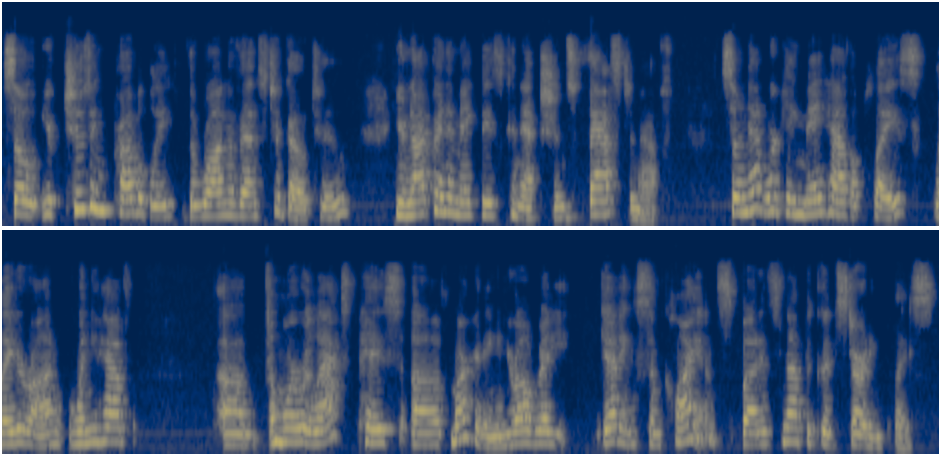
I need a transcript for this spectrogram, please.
So you're choosing probably the wrong events to go to. You're not going to make these connections fast enough. So networking may have a place later on when you have um, a more relaxed pace of marketing and you're already getting some clients, but it's not the good starting place.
